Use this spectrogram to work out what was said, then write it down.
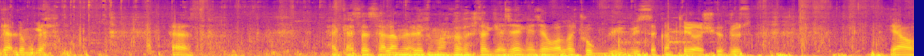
Gel Dumu gel. Evet. Herkese selamünaleyküm arkadaşlar. Gece gece vallahi çok büyük bir sıkıntı yaşıyoruz. Ya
